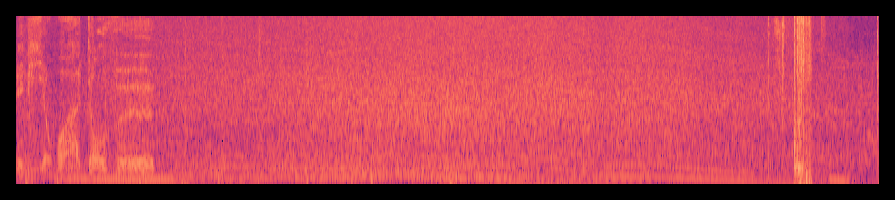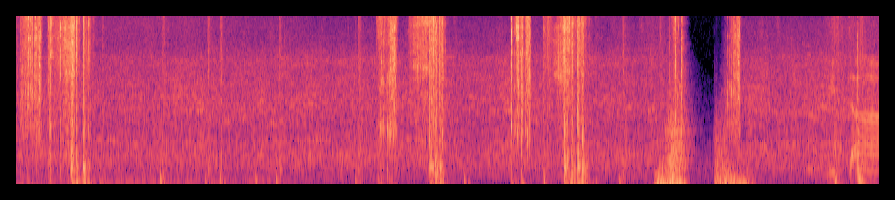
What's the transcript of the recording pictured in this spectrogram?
Mec sur moi, t'en veux Putain,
